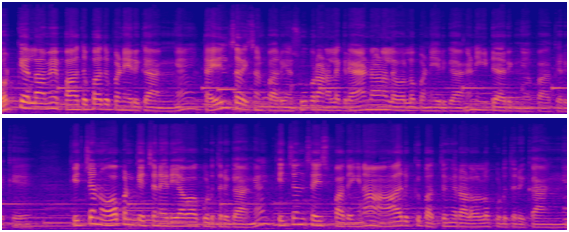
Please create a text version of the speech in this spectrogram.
ஒர்க் எல்லாமே பார்த்து பார்த்து பண்ணியிருக்காங்க. டைல் செலெக்ஷன் பாருங்கள் சூப்பராக நல்லா கிராண்டான லெவலில் பண்ணியிருக்காங்க. நீட்டாக இருக்குங்க பார்க்குறக்கு கிச்சன் ஓப்பன் கிச்சன் ஏரியாவாக கொடுத்துருக்காங்க. கிச்சன் சைஸ் பார்த்தீங்கன்னா ஆறுக்கு பத்துங்கிற அளவில் கொடுத்துருக்காங்க.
